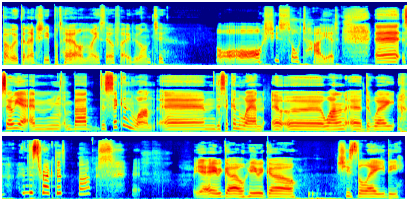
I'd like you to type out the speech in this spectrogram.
but we can actually put her on my sofa if you want to. Oh, she's so tired. Uh, so yeah, um, but the second one, um, the second one, uh, uh, one, uh, the way I'm distracted. Ah. Yeah, here we go. Here we go. She's the lady.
